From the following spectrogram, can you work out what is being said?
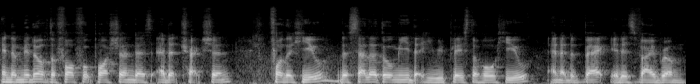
In the middle of the forefoot portion, there's added traction. For the heel, the seller told me that he replaced the whole heel, and at the back, it is Vibram.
